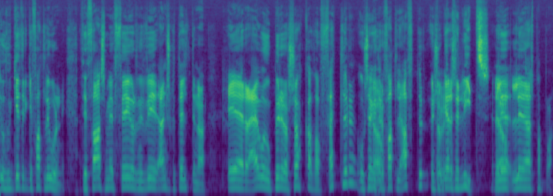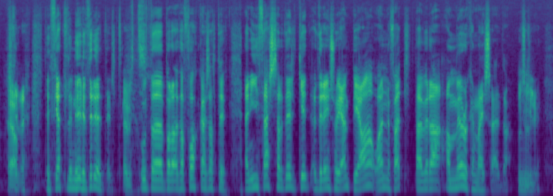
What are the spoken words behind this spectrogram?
það, það í og þú getur ekki fallið úr henni. Því það sem er fegurinn við ennsku deildina er að ef þú byrjar að sökka þá fellur og Já. getur fallið aftur eins og gerir sér lýts liðið hans pappa þeir fjallir niður í þriðadeild út af það bara það fokkaðist allt upp. En í þessar deild, þetta er eins og í NBA og NFL það er verið að americanæsa þetta mm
